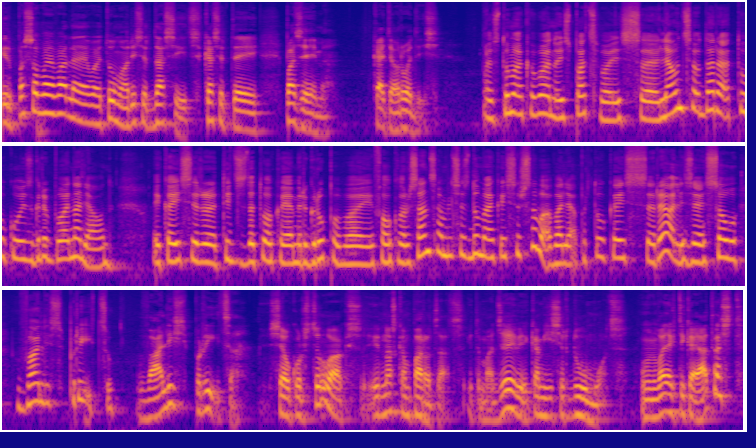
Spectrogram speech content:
ir pa savai vaļai, vai tomēr viņš ir dasīts? Kas ir te pazīme? Kā tev rodīs? Es domāju, ka vai nu es pats, vai es ļauns jau darīt to, ko es gribu, vai neļaunu. Ka viņš ir ticis ar to, ka viņam ir grupa vai folkloras ansamblis, es domāju, ka viņš ir savā vaļā par to, ka viņš realizē savu vaļas prīcu. Vaļas prīca. Sev kurš cilvēks ir naskam paredzēts, itamā dzīvī, kam viņš ir dūmots. Un vajag tikai atrast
